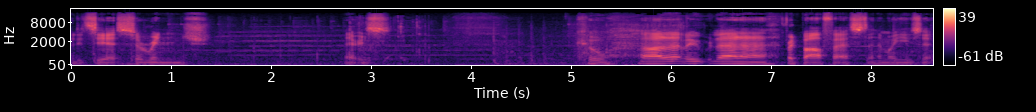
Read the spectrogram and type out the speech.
I did see a syringe. There it is. Cool. Uh, let me. No, no, no. Red bar first, and then we'll use it.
